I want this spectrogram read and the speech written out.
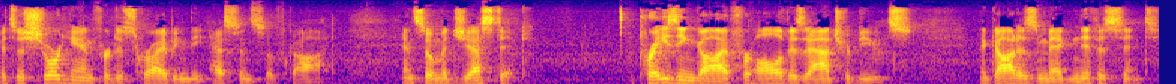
It's a shorthand for describing the essence of God. And so, majestic, praising God for all of his attributes. God is magnificent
